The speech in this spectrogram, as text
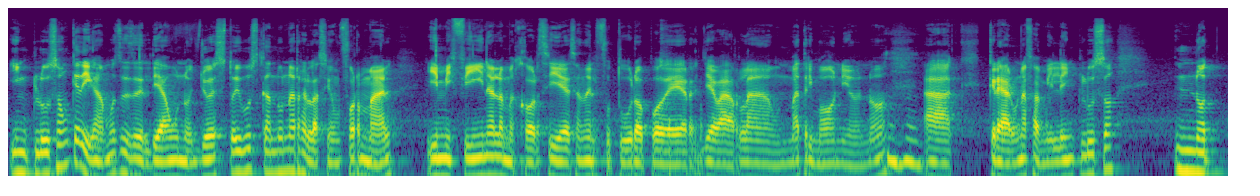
incluso aunque digamos desde el día uno, yo estoy buscando una relación formal y mi fin a lo mejor sí es en el futuro poder llevarla a un matrimonio, ¿no? A crear una familia incluso, no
